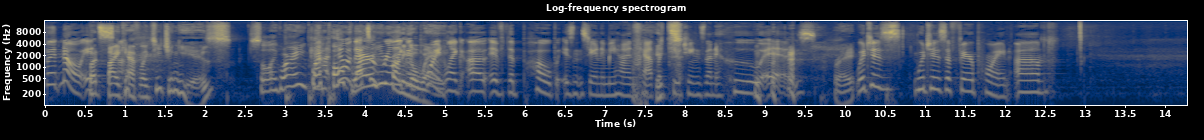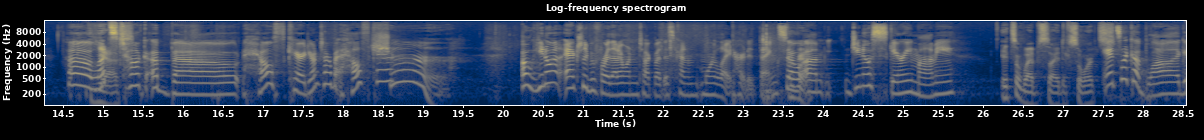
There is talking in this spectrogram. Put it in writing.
But no, But by uh, Catholic teaching, he is. So, like, why? Why God, Pope? no, why that's are a really good away? point. Like, uh, if the Pope isn't standing behind Catholic teachings, then who is? Right. Which is which is a fair point. Um, oh, let's Yes. talk about healthcare. Do you want to talk about healthcare? Sure. Oh, you know what? Actually, before that, I want to talk about this kind of more lighthearted thing. So, Okay. um, do you know Scary Mommy? It's a website of sorts. It's like a blog.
